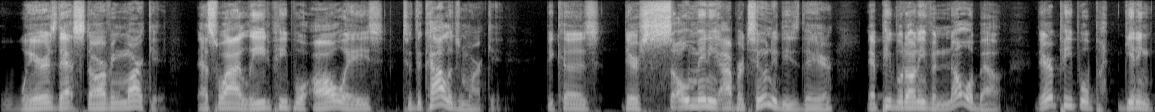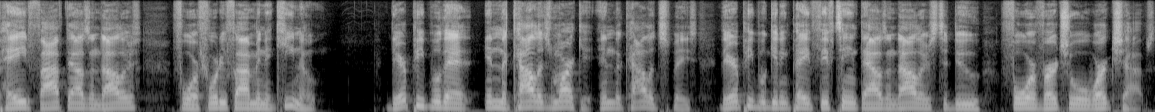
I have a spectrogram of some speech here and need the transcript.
Where's that starving market? That's why I lead people always to the college market because there's so many opportunities there that people don't even know about. There are people p- getting paid $5,000 for a 45 minute keynote. There are people that in the college market, in the college space, there are people getting paid $15,000 to do four virtual workshops.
